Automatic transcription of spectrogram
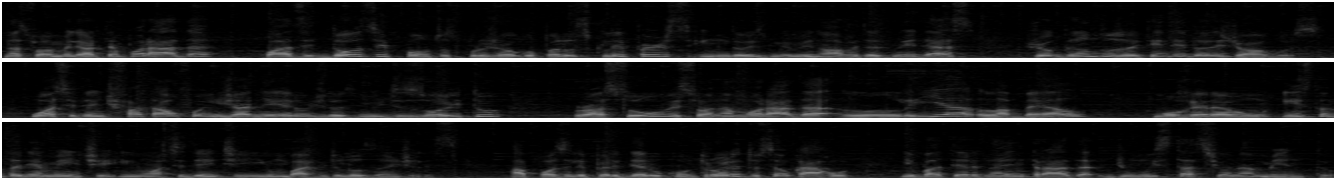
Na sua melhor temporada, quase 12 pontos por jogo pelos Clippers em 2009 e 2010, jogando os 82 jogos. O acidente fatal foi em janeiro de 2018, Russell e sua namorada Leah LaBelle morreram instantaneamente em um acidente em um bairro de Los Angeles, após ele perder o controle do seu carro e bater na entrada de um estacionamento.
